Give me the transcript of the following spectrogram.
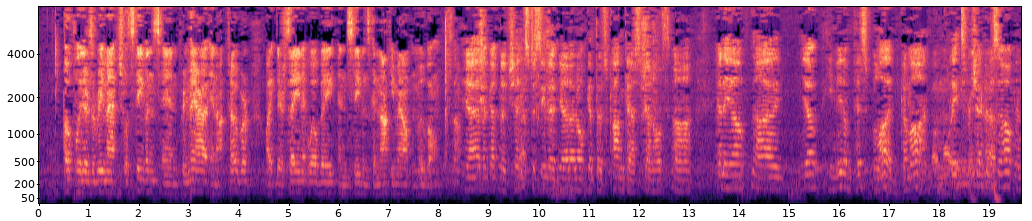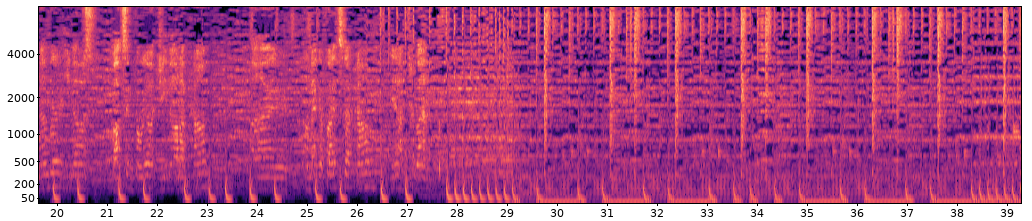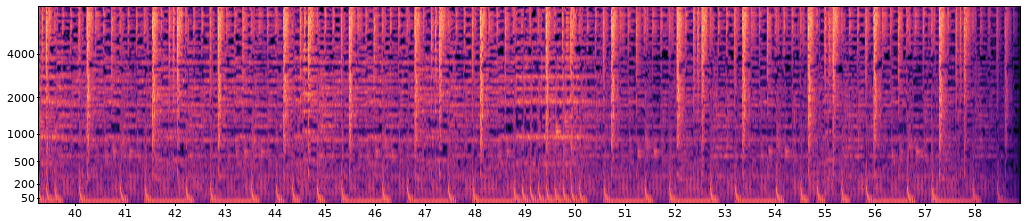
Hopefully there's a rematch with Stevens in Primera in October, like they're saying it will be, and Stevens can knock him out and move on. So yeah, I haven't gotten a chance to see that yet. I don't get those Comcast channels. Uh, anyhow, uh, yeah, he made him piss blood. Come on. Thanks for checking us out. Remember, you know us, boxingforreal at gmail.com, uh, omegafights.com. Yeah, bye.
